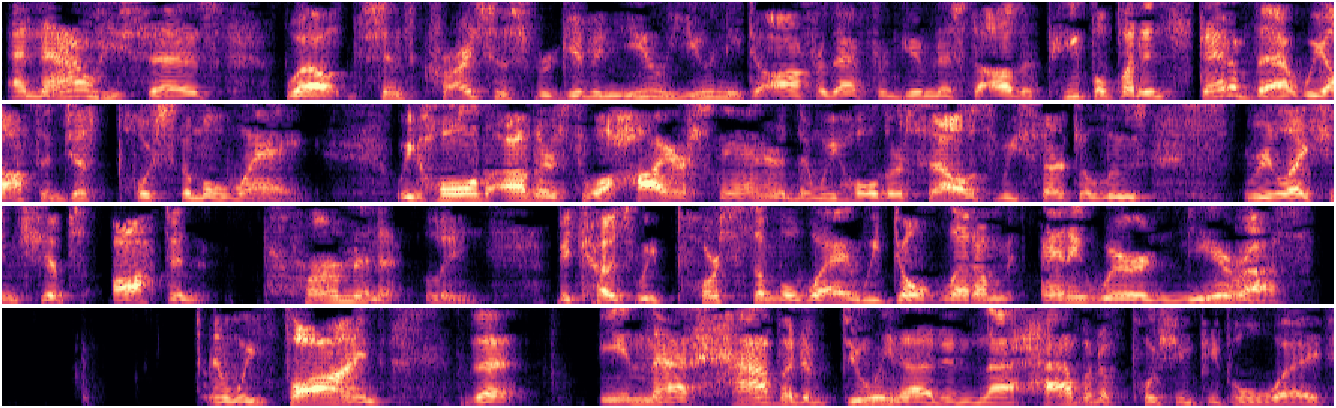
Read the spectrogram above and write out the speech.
And now he says, well, since Christ has forgiven you, you need to offer that forgiveness to other people. But instead of that, we often just push them away. We hold others to a higher standard than we hold ourselves. We start to lose relationships often permanently because we push them away. We don't let them anywhere near us. And we find that in that habit of doing that, in that habit of pushing people away,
